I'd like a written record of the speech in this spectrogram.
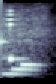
Hmm.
